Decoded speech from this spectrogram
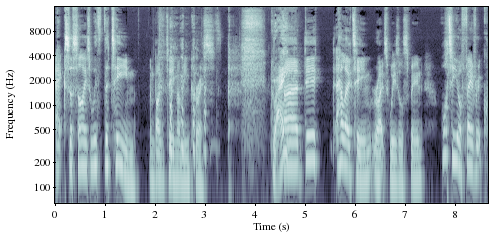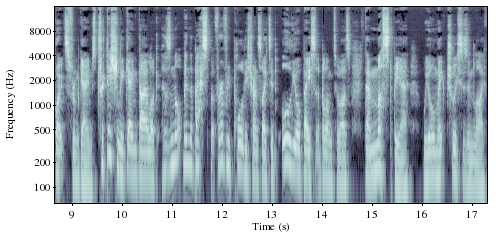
exercise with the team. And by the team, I mean Chris. Great. Uh, dear hello team, writes Weasel Spoon. What are your favourite quotes from games? Traditionally, game dialogue has not been the best, but for every poorly translated, all your base that belong to us, there must be a we all make choices in life,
